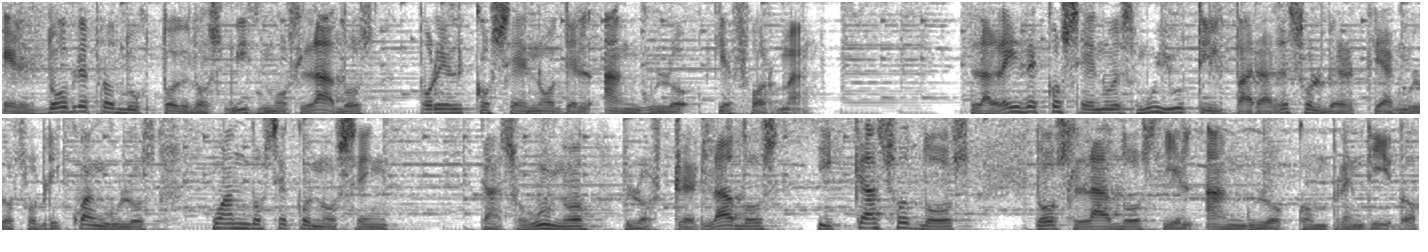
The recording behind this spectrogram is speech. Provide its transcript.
el doble producto de los mismos lados por el coseno del ángulo que forman. La ley de coseno es muy útil para resolver triángulos oblicuángulos cuando se conocen caso 1 los tres lados y caso 2 dos lados y el ángulo comprendido.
